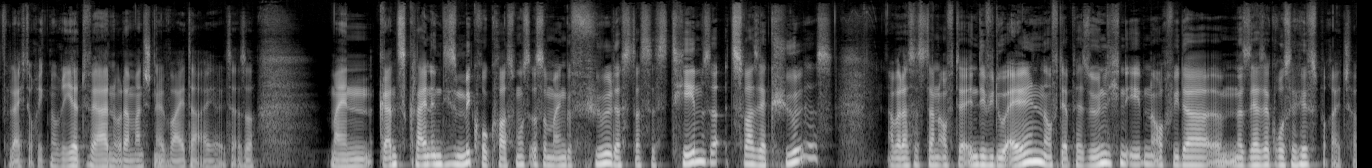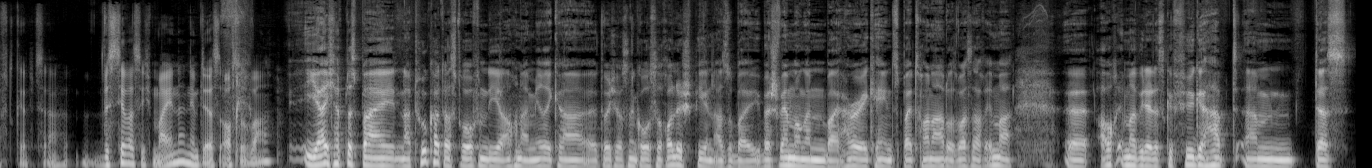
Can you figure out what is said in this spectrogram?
vielleicht auch ignoriert werden oder man schnell weitereilt. Also mein ganz klein in diesem Mikrokosmos ist so mein Gefühl, dass das System zwar sehr kühl ist, aber dass es dann auf der individuellen, auf der persönlichen Ebene auch wieder ähm, eine sehr, sehr große Hilfsbereitschaft gibt. Wisst ihr, was ich meine? Nehmt ihr das auch so wahr? Ja, ich habe das bei Naturkatastrophen, die ja auch in Amerika äh, durchaus eine große Rolle spielen, also bei Überschwemmungen, bei Hurricanes, bei Tornados, was auch immer, äh, auch immer wieder das Gefühl gehabt, ähm, dass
